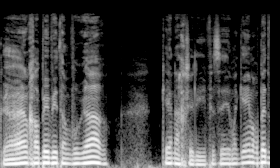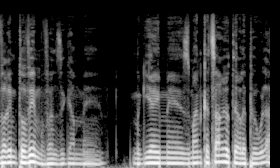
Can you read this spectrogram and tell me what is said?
כן, חביבי, אתה מבוגר. כן, אח שלי. וזה מגיע עם הרבה דברים טובים, אבל זה גם uh, מגיע עם uh, זמן קצר יותר לפעולה.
